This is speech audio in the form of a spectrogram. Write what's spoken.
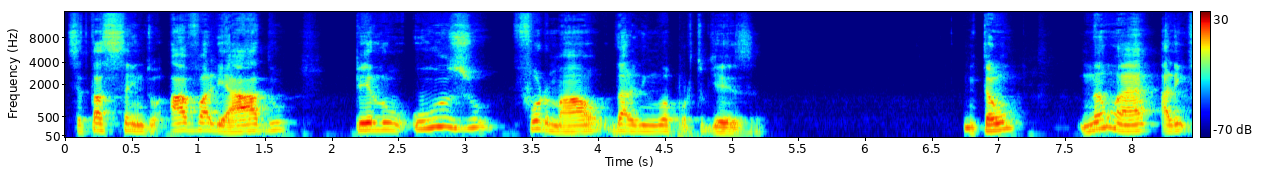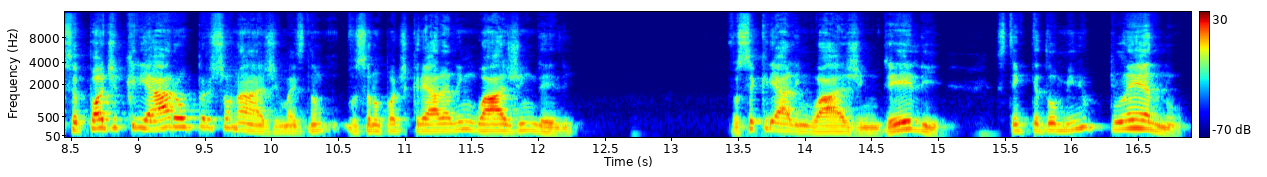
você está sendo avaliado pelo uso formal da língua portuguesa. Então, não é a você pode criar o personagem, mas não, você não pode criar a linguagem dele. Você criar a linguagem dele, você tem que ter domínio pleno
